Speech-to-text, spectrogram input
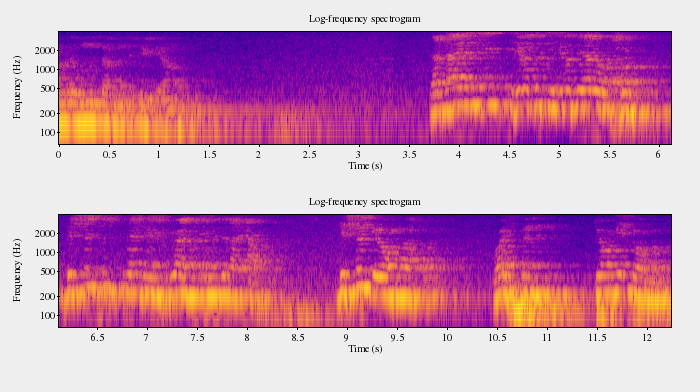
ഇവിടെ ഒന്നു ചേർന്നിരിക്കുകയാണ്. രണ്ടായിരത്തി ഇരുപത്തഞ്ച് ഇരുപത്തിയാറ് വർഷം ഡിസ്ട്രിക്ട് സിക്സിനെ നയിക്കുവാൻ നിയമിതനായ district governor Y's man Tony Thomas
